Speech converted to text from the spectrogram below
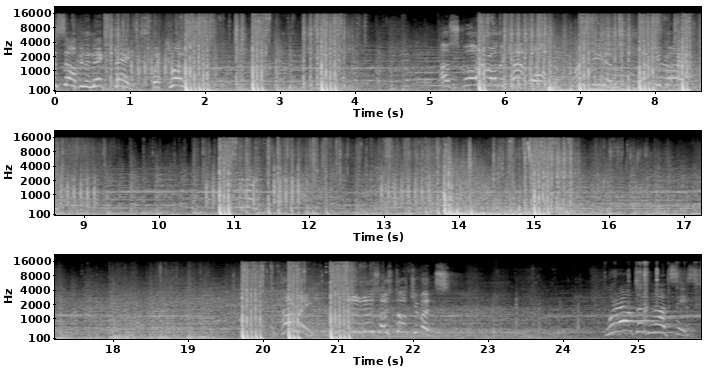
That's the sub in the next pen! We're close! Our squad are on the catwalk! I see them! Watch your fire! Hurry! We're gonna lose those documents! We're out of Nazis.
